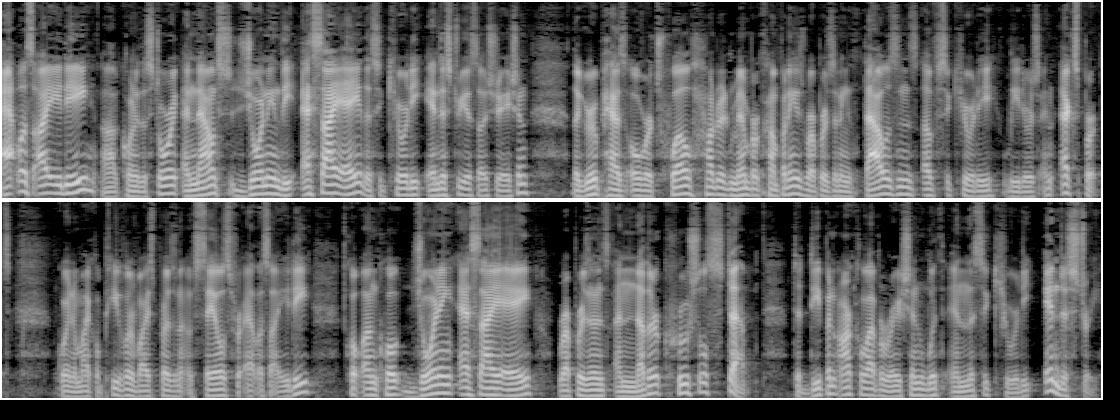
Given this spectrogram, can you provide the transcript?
Atlas IED, uh, according to the story, announced joining the SIA, the Security Industry Association. The group has over 1,200 member companies representing thousands of security leaders and experts. According to Michael Peevler, Vice President of Sales for Atlas IED, quote unquote, joining SIA represents another crucial step to deepen our collaboration within the security industry.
